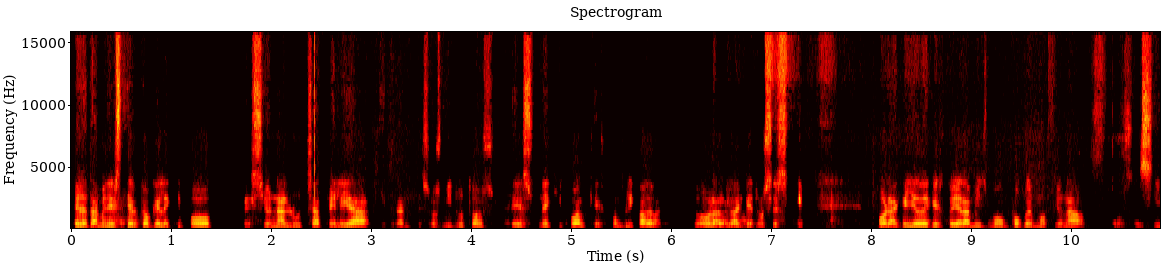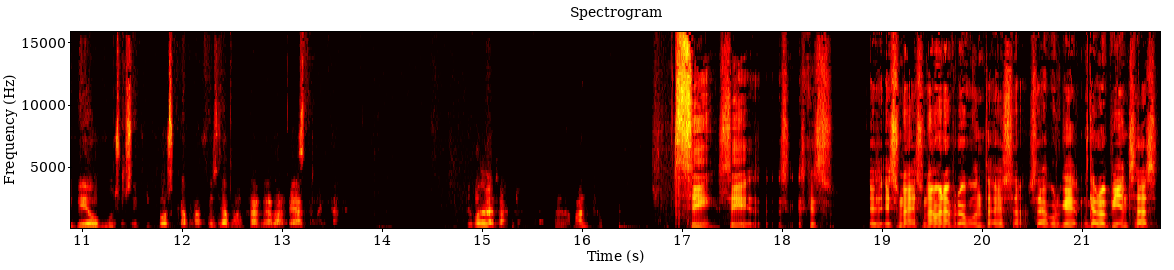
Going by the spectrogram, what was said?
Pero también es cierto que el equipo presiona, lucha, pelea y durante esos minutos es un equipo al que es complicado de batir. Yo la verdad que no sé si por aquello de que estoy ahora mismo un poco emocionado, no sé si veo muchos equipos capaces de aguantar la Real Digo de verdad, nada mal. Sí, sí, es que es es una, es una buena pregunta esa. O sea, porque, claro, piensas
